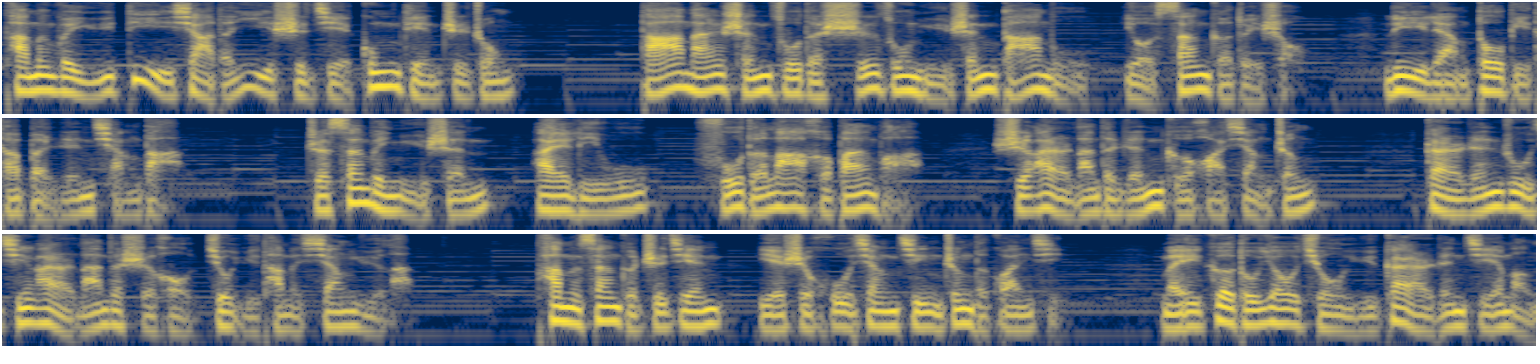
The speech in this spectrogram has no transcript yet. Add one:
他们位于地下的异世界宫殿之中。达南神族的始祖女神达努有三个对手，力量都比她本人强大。这三位女神埃利乌、福德拉和班瓦是爱尔兰的人格化象征。盖尔人入侵爱尔兰的时候就与他们相遇了。他们三个之间也是互相竞争的关系，每个都要求与盖尔人结盟，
